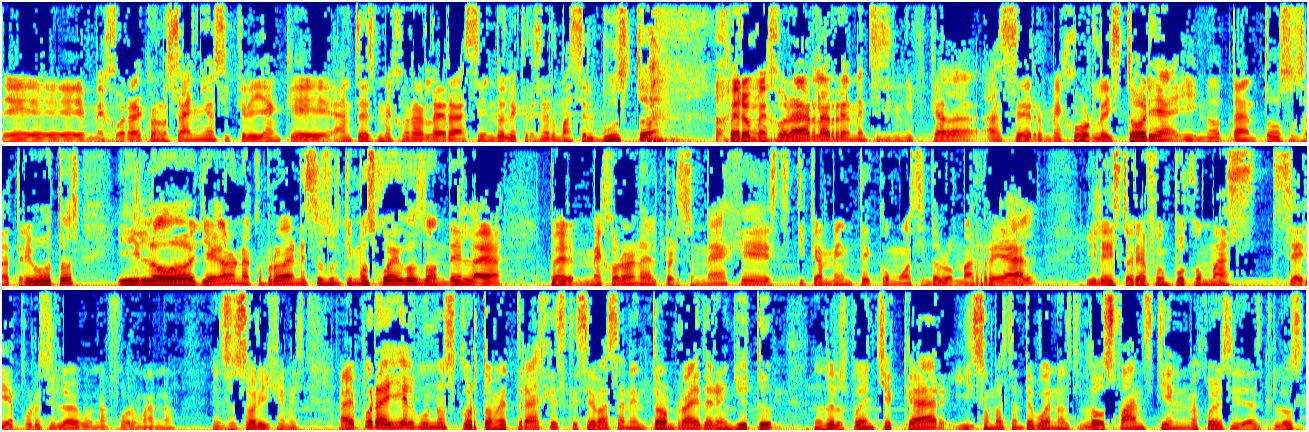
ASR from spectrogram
de mejorar con los años y creían que antes mejorarla era haciéndole crecer más el busto, pero mejorarla realmente significaba hacer mejor la historia y no tanto sus atributos. Y lo llegaron a comprobar en estos últimos juegos donde la mejoraron el personaje estéticamente como haciéndolo más real y la historia fue un poco más seria por decirlo de alguna forma, ¿no? En sus orígenes. Hay por ahí algunos cortometrajes que se basan en Tomb Raider en YouTube donde los pueden checar y son bastante buenos. Los fans tienen mejores ideas que los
